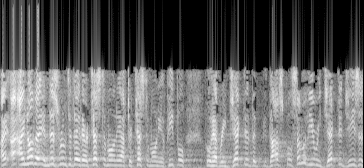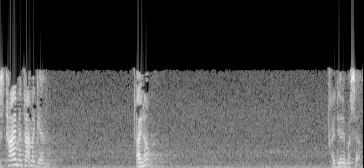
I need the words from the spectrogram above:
I, I, know that in this room today there are testimony after testimony of people who have rejected the gospel. Some of you rejected Jesus time and time again. I know. I did it myself.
